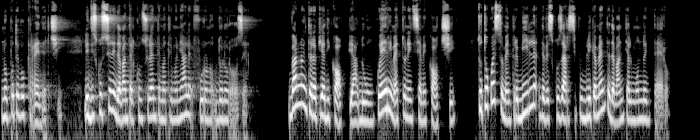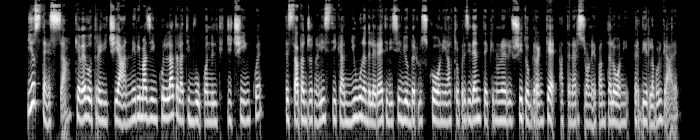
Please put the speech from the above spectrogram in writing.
non potevo crederci. Le discussioni davanti al consulente matrimoniale furono dolorose. Vanno in terapia di coppia, dunque, e rimettono insieme cocci. Tutto questo mentre Bill deve scusarsi pubblicamente davanti al mondo intero. Io stessa, che avevo 13 anni, rimasi incollata alla TV quando il TG5, testata giornalistica di una delle reti di Silvio Berlusconi, altro presidente che non è riuscito granché a tenerselo nei pantaloni, per dirla volgare,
